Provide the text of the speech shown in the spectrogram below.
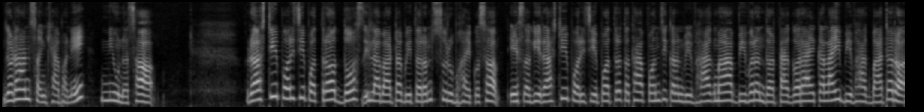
जडान संख्या भने न्यून छ। राष्ट्रिय परिचय पत्र दस जिल्लाबाट वितरण सुरु भएको छ। यसअघि राष्ट्रिय परिचय पत्र तथा पञ्जीकरण विभागमा विवरण दर्ता गराएकालाई विभागबाट र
